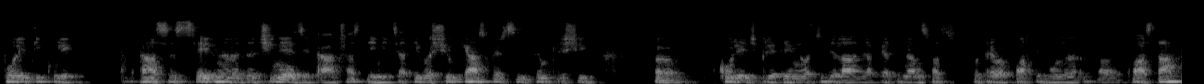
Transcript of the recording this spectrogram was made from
politicului ca să se înrădăcineze ca această inițiativă și eu chiar sper să se întâmple și uh, colegi, prietenii noștri de la, de la Piatră mi-am spus o treabă foarte bună uh, cu asta,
